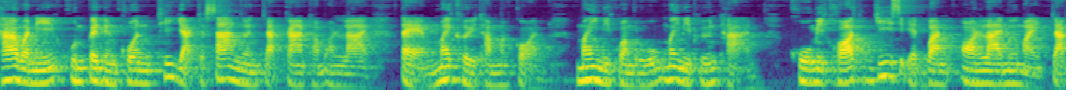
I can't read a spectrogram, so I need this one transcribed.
ถ้าวันนี้คุณเป็นหนึ่งคนที่อยากจะสร้างเงินจากการทำออนไลน์ แต่ไม่เคยทำมาก่อน ไม่มีความรู้ไม่มีพื้นฐาน ครูมีคอร์ส 21 วันออนไลน์มือใหม่จาก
